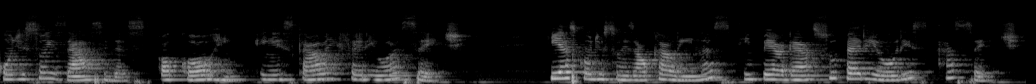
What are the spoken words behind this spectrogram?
condições ácidas ocorrem em escala inferior a 7 e as condições alcalinas em pH superiores a 7.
